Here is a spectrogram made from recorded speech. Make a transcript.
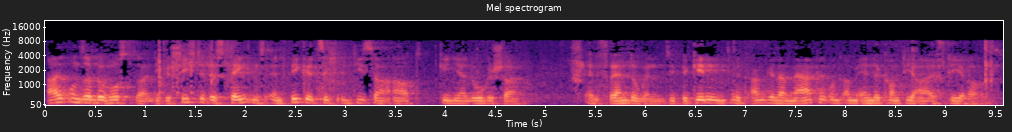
all unser Bewusstsein, die Geschichte des Denkens entwickelt sich in dieser Art genealogischer Entfremdungen. Sie beginnen mit Angela Merkel und am Ende kommt die AfD raus.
